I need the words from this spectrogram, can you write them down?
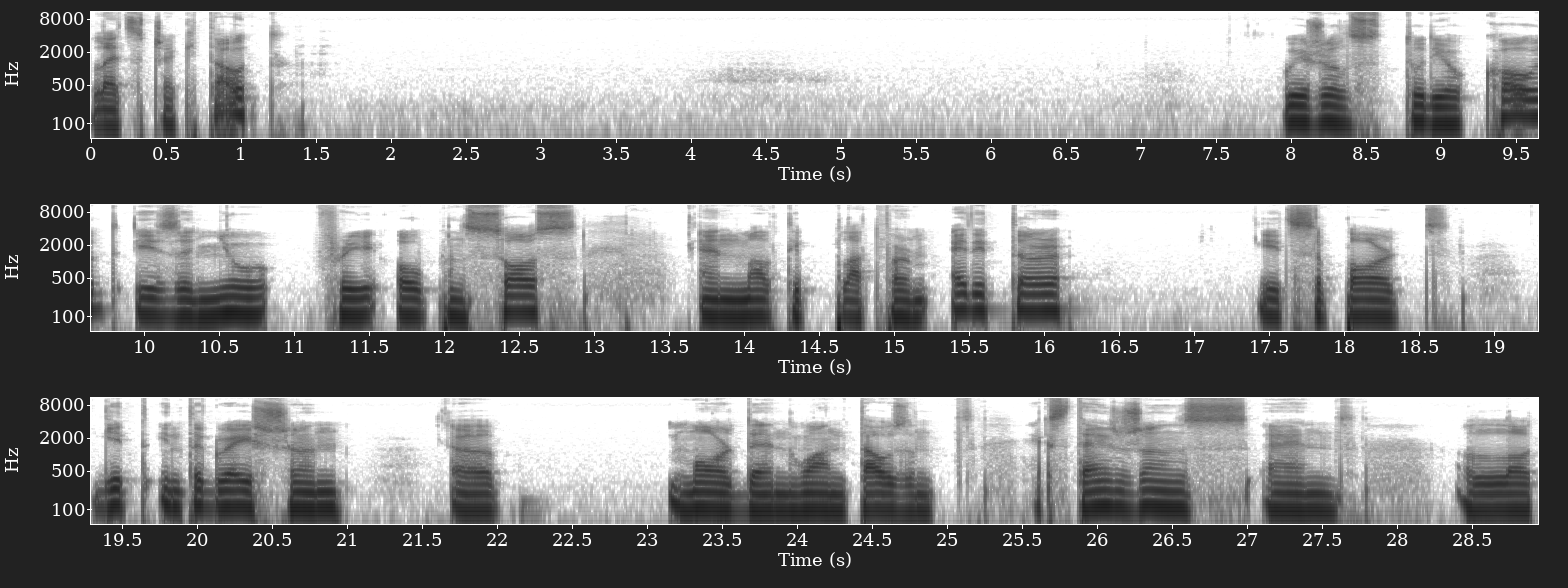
Let's check it out. Visual Studio Code is a new free open source and multi-platform editor it supports git integration uh, more than 1000 extensions and a lot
